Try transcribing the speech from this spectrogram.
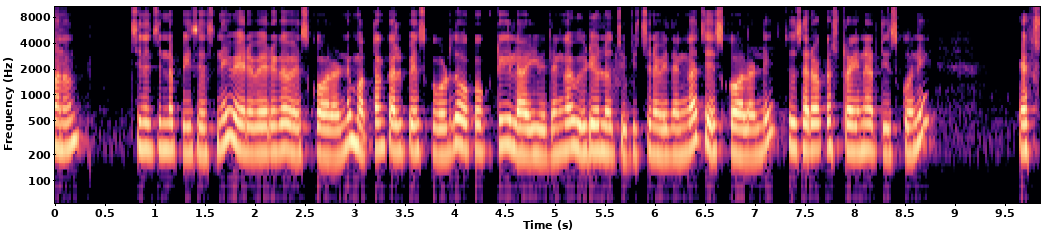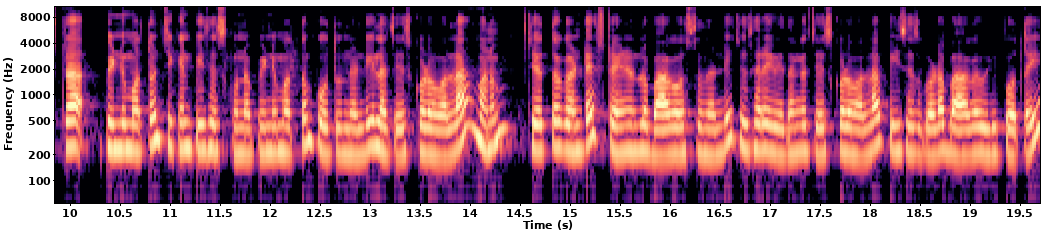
మనం చిన్న చిన్న పీసెస్ని వేరే వేరేగా వేసుకోవాలండి. మొత్తం కలిపి వేసుకోకూడదు ఒక్కొక్కటి ఇలా ఈ విధంగా వీడియోలో చూపించిన విధంగా చేసుకోవాలండి. చూసారా ఒక స్ట్రైనర్ తీసుకొని ఎక్స్ట్రా పిండి మొత్తం చికెన్ పీసెస్కున్న పిండి మొత్తం పోతుందండి. ఇలా చేసుకోవడం వల్ల మనం చేత్తో కంటే స్ట్రైనర్లో బాగా వస్తుందండి. చూసారా ఈ విధంగా చేసుకోవడం వల్ల పీసెస్ కూడా బాగా విడిపోతాయి.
